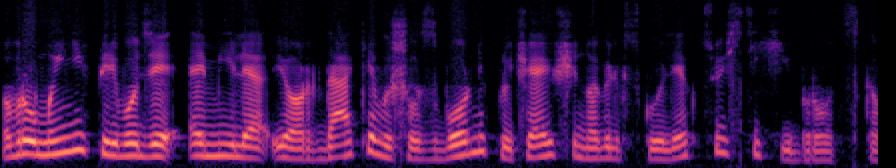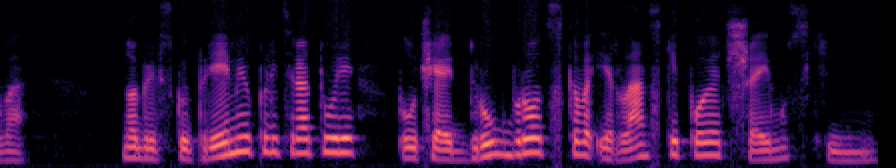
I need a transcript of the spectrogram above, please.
В Румынии в переводе Эмиля Иордаки вышел сборник, включающий Нобелевскую лекцию стихи Бродского. Нобелевскую премию по литературе получает друг Бродского, ирландский поэт Шеймус Хинни.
